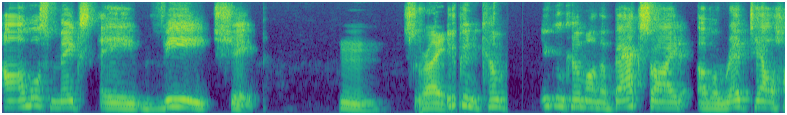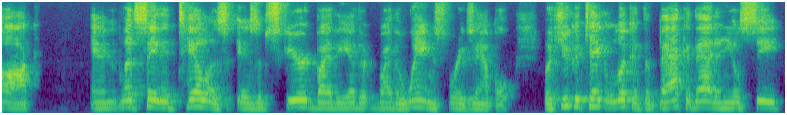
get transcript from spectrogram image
almost makes a V shape. Hmm. So right. You can come you can come on the backside of a red tail hawk, and let's say the tail is is obscured by the other by the wings, for example. But you could take a look at the back of that, and you'll see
